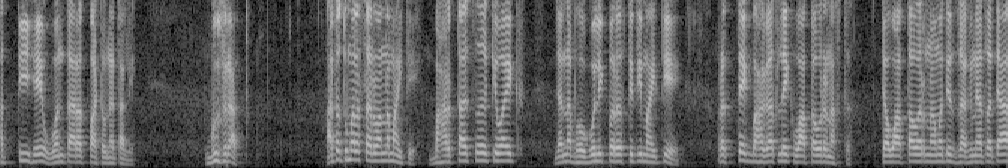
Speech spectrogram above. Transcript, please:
हत्ती हे वनतारात पाठवण्यात आले. गुजरात. आता तुम्हाला सर्वांना माहिती आहे भारताचं किंवा एक ज्यांना भौगोलिक परिस्थिती माहिती आहे प्रत्येक भागातलं एक वातावरण असतं. त्या वातावरणामध्ये जगण्याचा त्या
